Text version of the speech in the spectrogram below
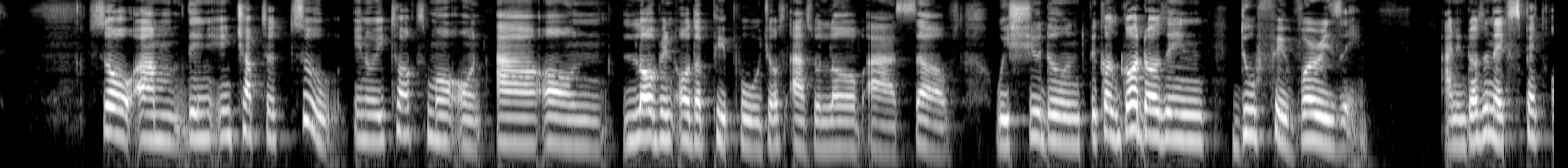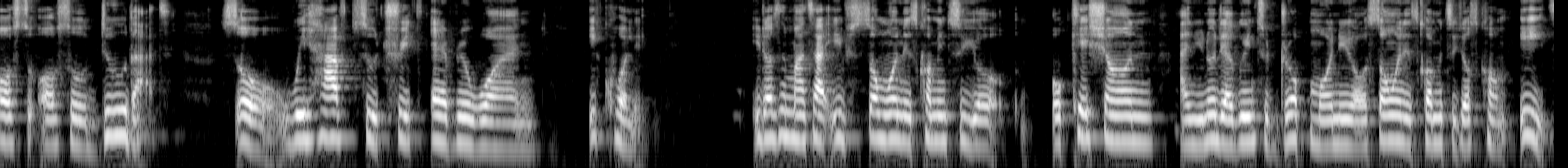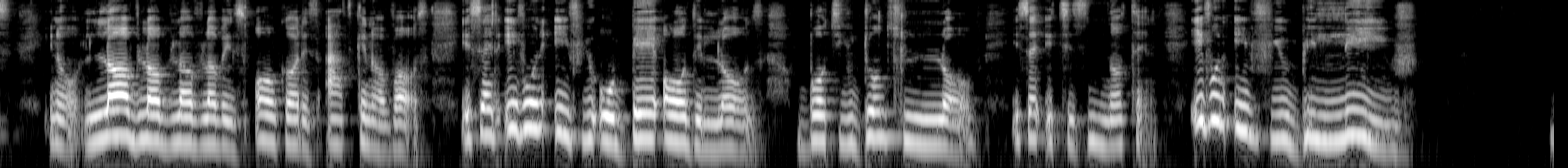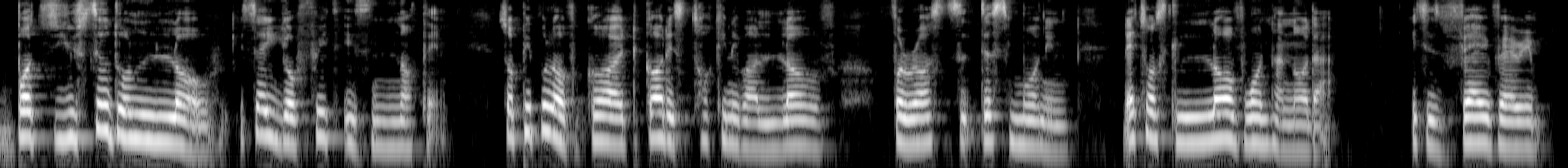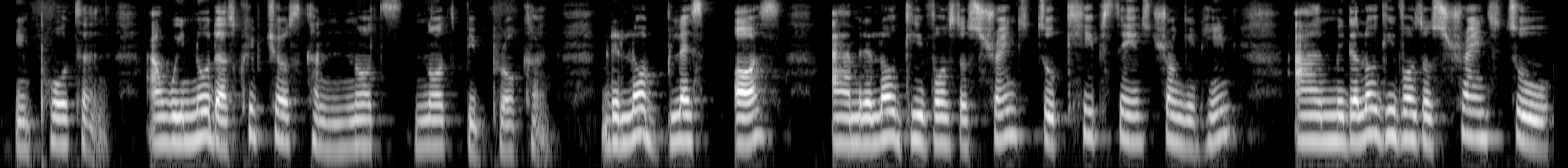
So um then in chapter two, you know, it talks more on our on loving other people just as we love ourselves. We shouldn't because God doesn't do favorism and He doesn't expect us to also do that. So we have to treat everyone equally. It doesn't matter if someone is coming to your occasion and you know they are going to drop money or someone is coming to just come eat. You know, love, love, love, love is all God is asking of us. He said, even if you obey all the laws, but you don't love, he said, it is nothing. Even if you believe but you still don't love, he said your faith is nothing. So, people of God, God is talking about love for us this morning. Let us love one another. It is very, very important. And we know that scriptures cannot not be broken. May the Lord bless us and may the Lord give us the strength to keep staying strong in Him and may the Lord give us the strength to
